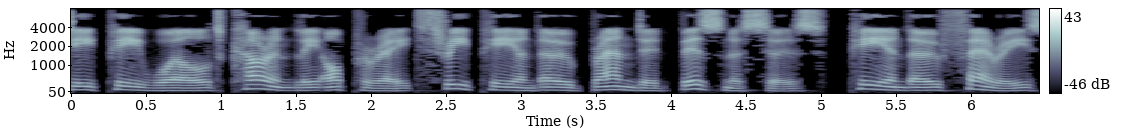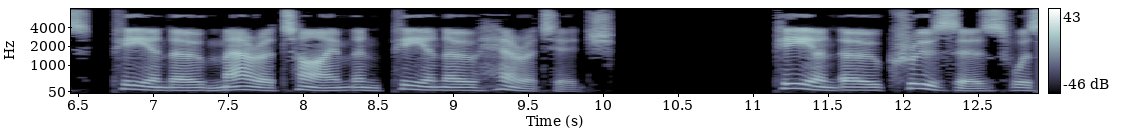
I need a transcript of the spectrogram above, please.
DP World currently operate three P&O branded businesses, P&O Ferries, P&O Maritime and P&O Heritage. P&O Cruises was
